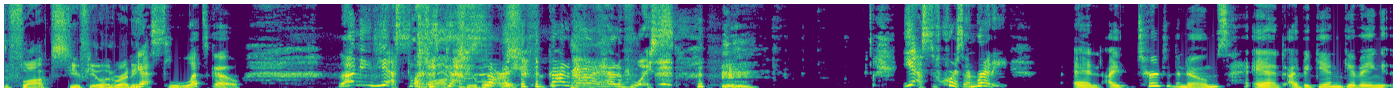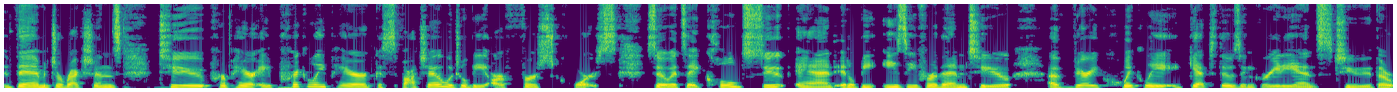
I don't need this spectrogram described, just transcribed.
Phlox, you feeling ready? Yes, let's go. I mean, yes, let's Fox, go. Sorry. I forgot about I had a voice. yes, of course, I'm ready. And I turn to the gnomes and I begin giving them directions to prepare a prickly pear gazpacho, which will be our first course. So it's a cold soup and it'll be easy for them to uh, very quickly get those ingredients to the,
